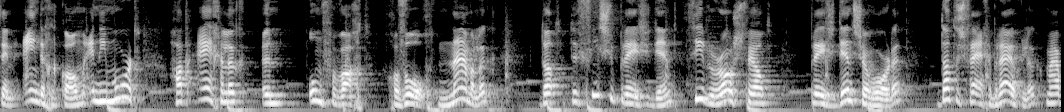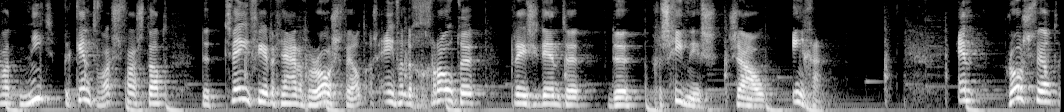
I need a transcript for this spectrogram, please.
ten einde gekomen. En die moord had eigenlijk een onverwacht gevolg. Namelijk dat de vicepresident Theodore Roosevelt president zou worden. Dat is vrij gebruikelijk, maar wat niet bekend was, was dat de 42-jarige Roosevelt als een van de grote presidenten de geschiedenis zou ingaan. En Roosevelt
